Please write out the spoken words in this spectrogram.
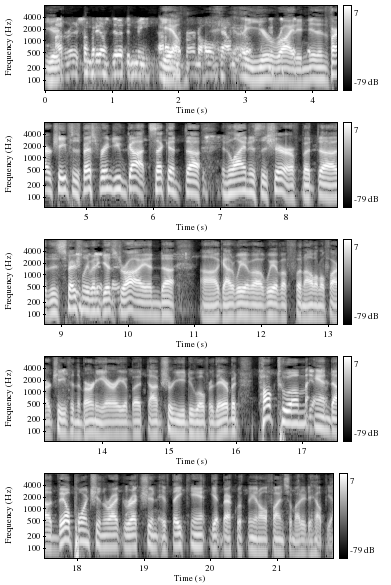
you're, I'd rather somebody else do it than me. I yeah, burn the whole county. Uh, you're right, and, and, the fire chief is the best friend you've got. Second uh, in line is the sheriff, but uh, especially when it gets dry. And uh, uh, God, we have a we have a phenomenal fire chief in the Boerne area, but I'm sure you do over there. But talk to them, yeah, and uh, they'll point you in the right direction. If they can't, get back with me, and I'll find somebody to help you.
